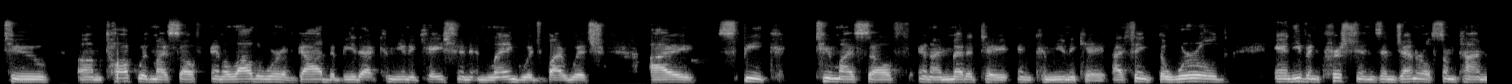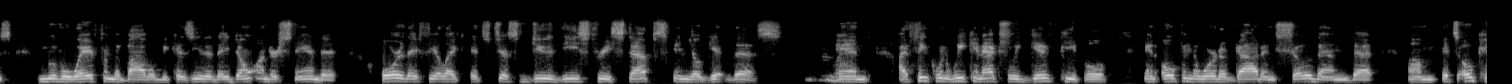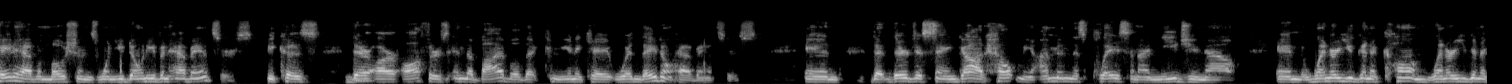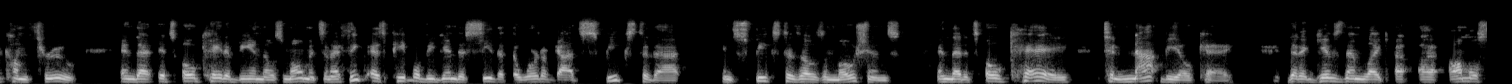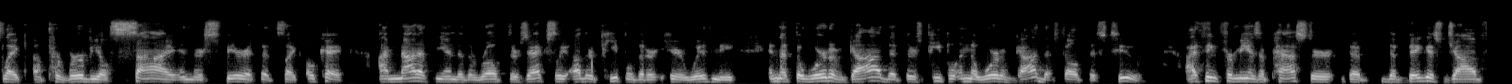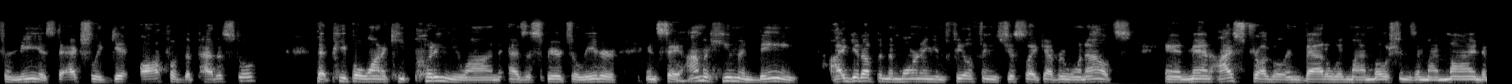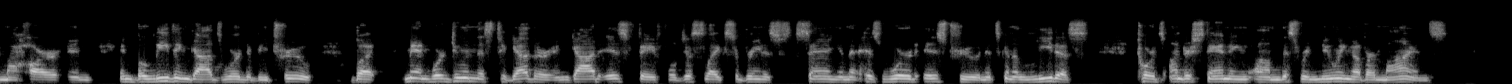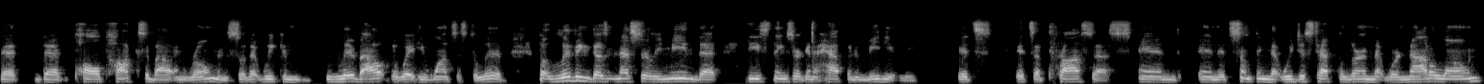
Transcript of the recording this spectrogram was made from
to um, talk with myself and allow the word of God to be that communication and language by which I speak to myself and I meditate and communicate. I think the world and even Christians in general sometimes move away from the Bible because either they don't understand it or they feel like it's just do these three steps and you'll get this. Mm-hmm. And I think when we can actually give people and open the word of God and show them that um, it's okay to have emotions when you don't even have answers because there are authors in the Bible that communicate when they don't have answers and that they're just saying, God, help me. I'm in this place and I need you now. And when are you going to come? When are you going to come through? And that it's okay to be in those moments. And I think as people begin to see that the word of God speaks to that and speaks to those emotions, and that it's okay to not be okay, that it gives them like a, a, almost like a proverbial sigh in their spirit that's like okay i'm not at the end of the rope there's actually other people that are here with me and that the word of god that there's people in the word of god that felt this too i think for me as a pastor the the biggest job for me is to actually get off of the pedestal that people want to keep putting you on as a spiritual leader and say mm-hmm. i'm a human being. I get up in the morning and feel things just like everyone else. And man i struggle and battle with my emotions and my mind and my heart and and believing god's word to be true. But man we're doing this together and god is faithful just like sabrina's saying and that his word is true and it's going to lead us towards understanding um, this renewing of our minds that that paul talks about in romans so that we can live out the way he wants us to live. But living doesn't necessarily mean that these things are going to happen immediately. It's it's a process and and it's something that we just have to learn that we're not alone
